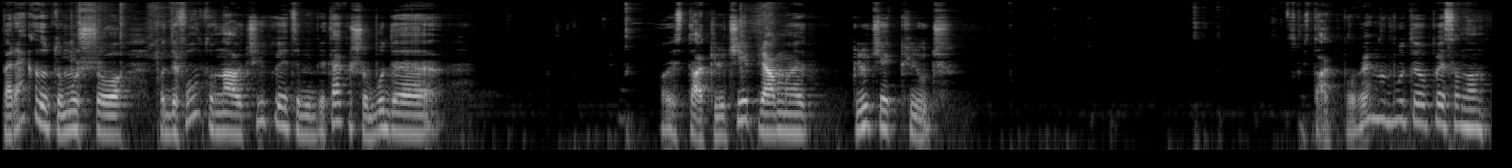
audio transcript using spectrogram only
перекладу, тому що по дефолту вона очікує ця бібліотека, що буде ось так, ключі, прямо ключ як ключ. Ось так повинно бути описано.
